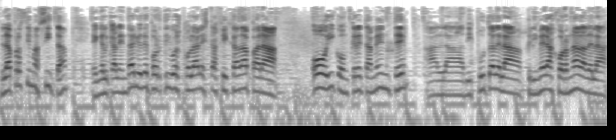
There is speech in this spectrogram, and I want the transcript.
La próxima cita en el calendario deportivo escolar está fijada para hoy concretamente a la disputa de la primera jornada de la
